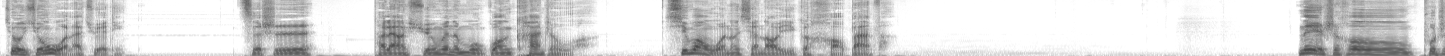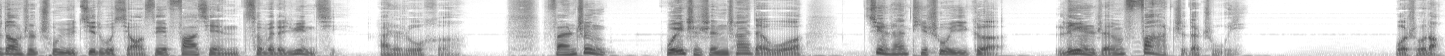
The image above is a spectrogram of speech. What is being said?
就由我来决定。此时。他俩询问的目光看着我，希望我能想到一个好办法。那时候不知道是出于嫉妒小 C 发现刺猬的运气，还是如何，反正鬼使神差的我，竟然提出一个令人发指的主意。我说道：“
